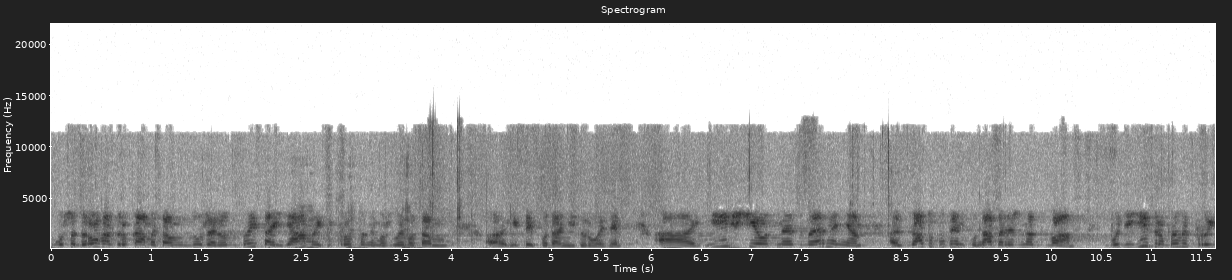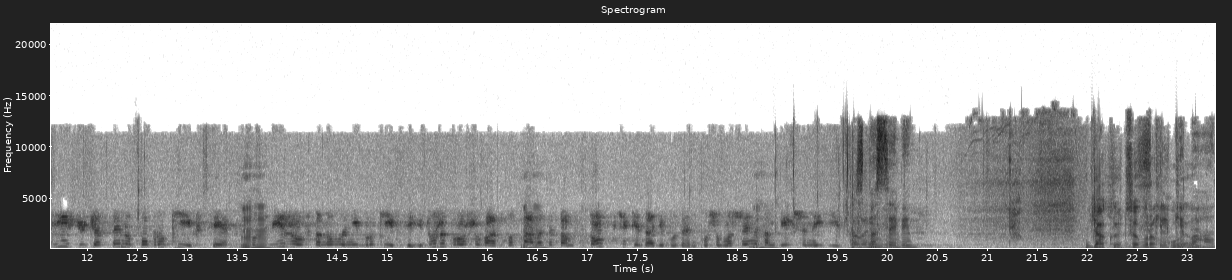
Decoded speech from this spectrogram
тому що дорога з роками там дуже розбита, ями, і просто неможливо там е, іти по даній дорозі. А, і ще одне звернення ззаду будинку набережна 2. Водії зробили проїжджу частину по бруківці, по свіжо встановленій бруківці. І дуже прошу вас поставити там стовпчики ззаді будинку, щоб машини там більше не їздили. Спасибі. Дякую, це врахуємо.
